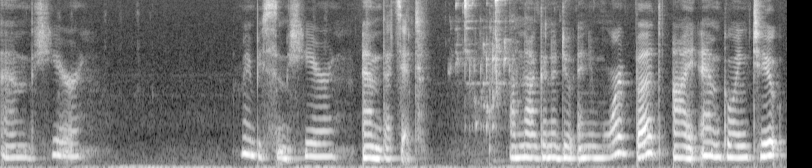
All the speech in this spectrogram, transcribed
And here. Maybe some here. And that's it. I'm not gonna do any more but I am going to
